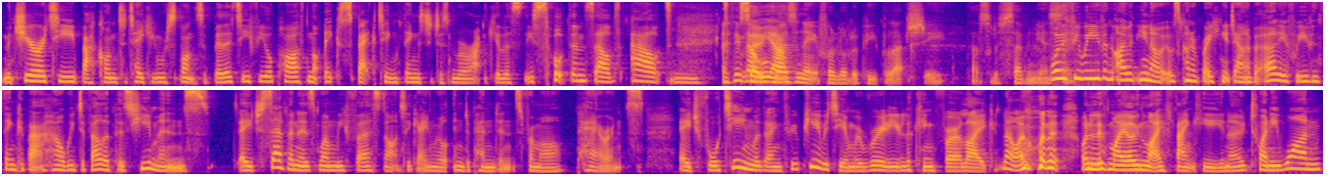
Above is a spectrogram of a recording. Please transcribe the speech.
maturity, back onto taking responsibility for your path, not expecting things to just miraculously sort themselves out. Mm. I think that So, will yeah. resonate for a lot of people, actually. That sort of seven years. Well, thing. if you even, I, you know, it was kind of breaking it down a bit earlier. If we even think about how we develop as humans, age seven is when we first start to gain real independence from our parents. Age 14, we're going through puberty and we're really looking for like, no, I want to, I want to live my own life. Thank you. You know, 21,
